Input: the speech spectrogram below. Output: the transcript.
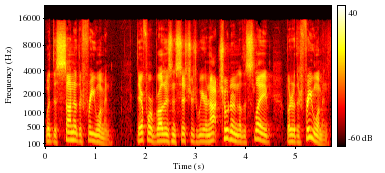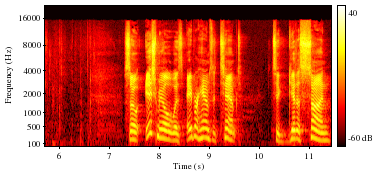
with the son of the free woman. Therefore, brothers and sisters, we are not children of the slave, but of the free woman. So Ishmael was Abraham's attempt to get a son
